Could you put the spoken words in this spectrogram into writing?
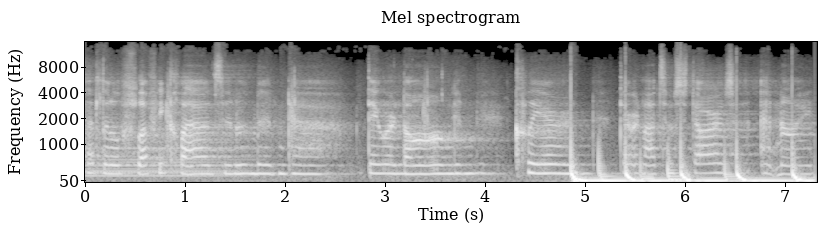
had little fluffy clouds in them, and uh, they were long and clear, and there were lots of stars at night.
